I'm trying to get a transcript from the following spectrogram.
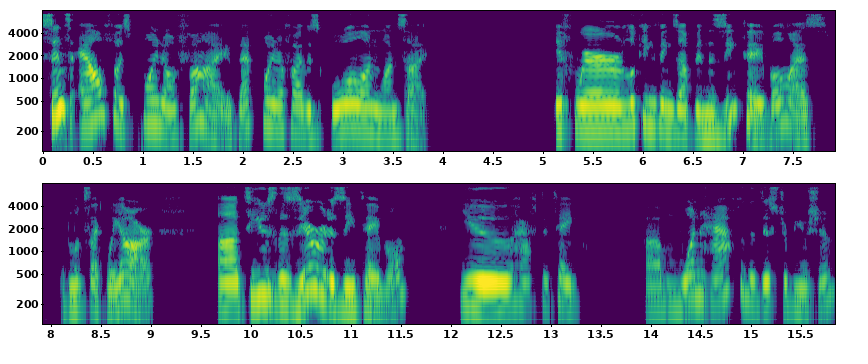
Since alpha is 0.05, that 0.05 is all on one side. If we're looking things up in the z-table, as it looks like we are, uh, to use the 0 to z table, you have to take um, one half of the distribution,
